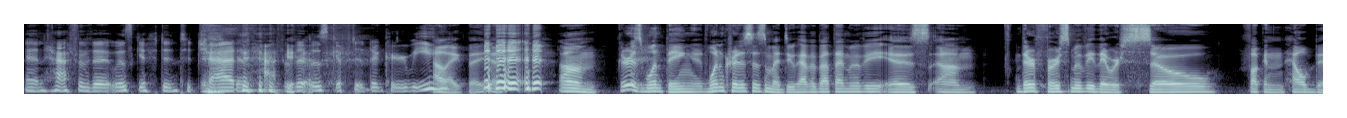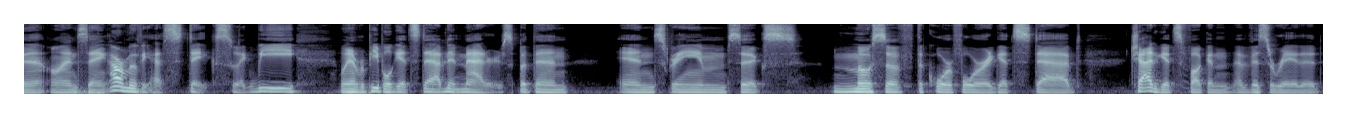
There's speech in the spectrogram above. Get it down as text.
and half of it was gifted to Chad, and half of it was gifted to Kirby. I like that. Yeah. Um, there is one thing, one criticism I do have about that movie is um, their first movie. They were so fucking hell bent on saying our movie has stakes. Like we, whenever people get stabbed, it matters. But then in Scream Six, most of the core four gets stabbed. Chad gets fucking eviscerated,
